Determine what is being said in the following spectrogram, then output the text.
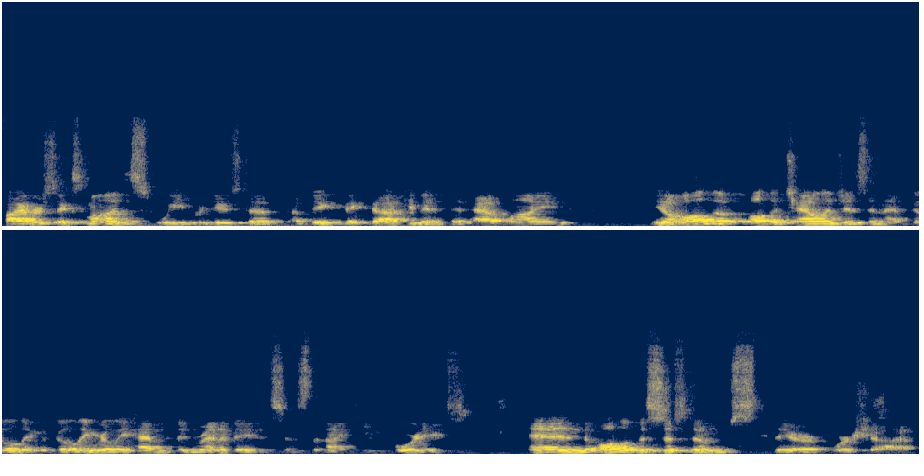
five or six months, we produced a, a big, thick document that outlined you know all the all the challenges in that building. The building really hadn't been renovated since the 1940s, and all of the systems there were shot.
